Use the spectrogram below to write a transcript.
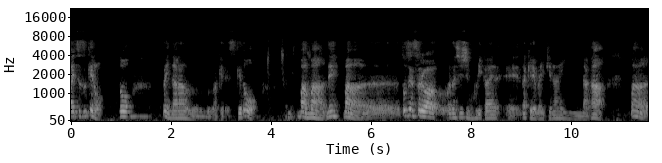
え続けろと、やっぱり習うわけですけど、ねまあまあね、まあ、当然それは私自身も振り返らなければいけないんだが、まあ、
